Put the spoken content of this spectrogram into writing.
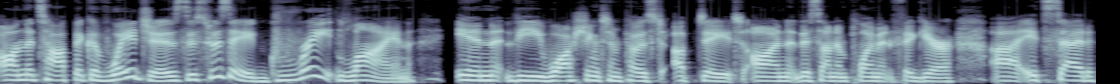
on the topic of wages, this was a great line in the Washington Post update on this unemployment figure. Uh, it said,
